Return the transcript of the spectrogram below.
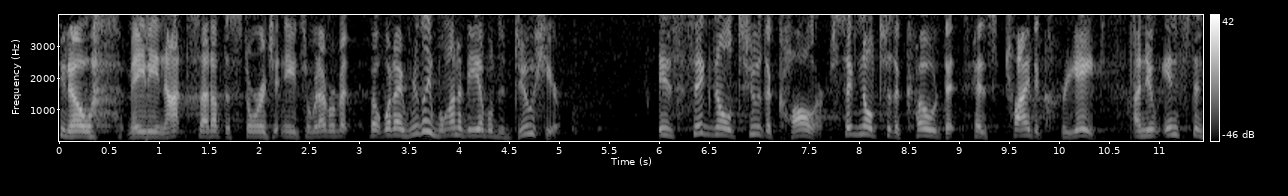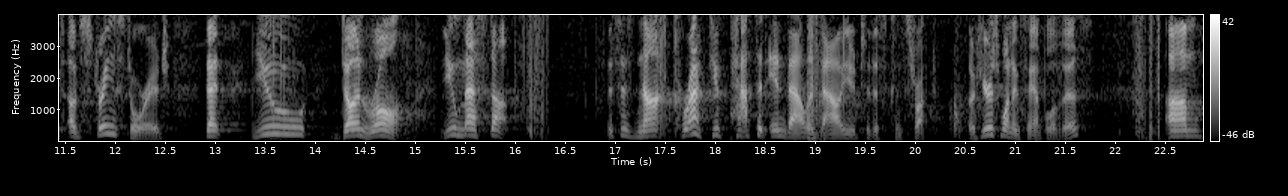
you know, maybe not set up the storage it needs or whatever, but, but what I really want to be able to do here is signal to the caller, signal to the code that has tried to create a new instance of string storage that you done wrong. You messed up. This is not correct. You've passed an invalid value to this constructor. So here's one example of this. Um,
